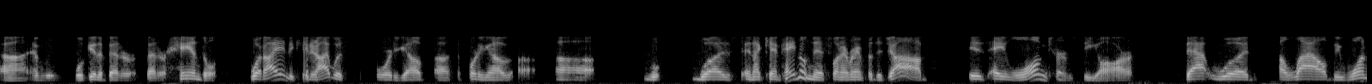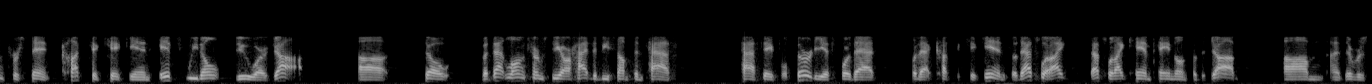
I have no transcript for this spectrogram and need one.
uh, and we'll, we'll get a better better handle. What I indicated I was supporting of uh, supporting of was, and I campaigned on this when I ran for the job, is a long term CR that would allow the one percent cut to kick in if we don't do our job. So, but that long term CR had to be something past past April 30th for that for that cut to kick in. So that's what I that's what I campaigned on for the job. Um, there was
